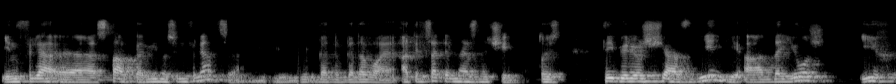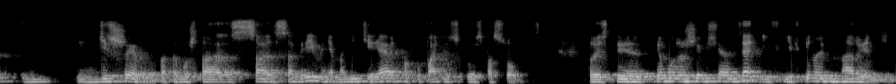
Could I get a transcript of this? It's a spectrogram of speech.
инфля... Э, ставка минус инфляция годовая, отрицательное значение. То есть ты берешь сейчас деньги, а отдаешь их дешевле, потому что со, со временем они теряют покупательскую способность. То есть ты, ты можешь их сейчас взять и, и вкинуть на рынке.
